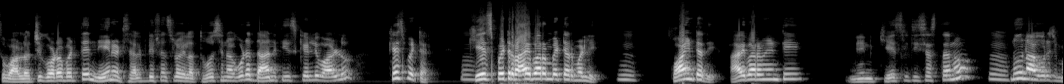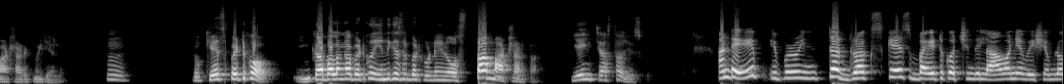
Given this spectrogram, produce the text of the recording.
సో వాళ్ళు వచ్చి గొడవ పెడితే నేను సెల్ఫ్ డిఫెన్స్లో ఇలా తోసినా కూడా దాన్ని తీసుకెళ్ళి వాళ్ళు కేసు పెట్టారు. Hmm. కేసు పెట్టి రాయబారం పెట్టారు మళ్ళీ. Hmm. పాయింట్ అది. రాయబారం ఏంటి? నేను కేసులు తీసేస్తాను. Hmm. నువ్వు నా గురించి మాట్లాడకు మీడియాలో. Hmm. నువ్వు కేసు పెట్టుకో. ఇంకా బలంగా పెట్టుకో. ఎన్ని కేసులు పెట్టుకో. నేను వస్తా మాట్లాడతా. ఏం చేస్తావు చేసుకో. అంటే ఇప్పుడు ఇంత డ్రగ్స్ కేసు బయటకు వచ్చింది లావణ్య విషయంలో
